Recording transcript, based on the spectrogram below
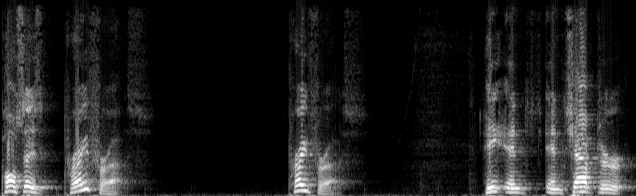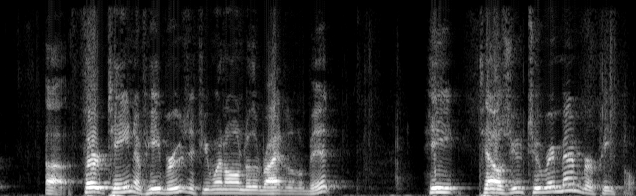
Paul says, pray for us. Pray for us. He in in chapter uh, 13 of Hebrews, if you went on to the right a little bit, he tells you to remember people.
